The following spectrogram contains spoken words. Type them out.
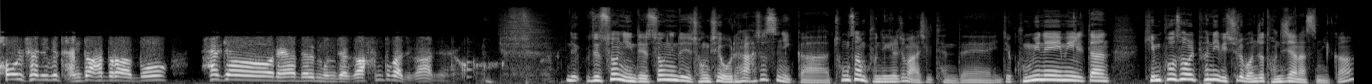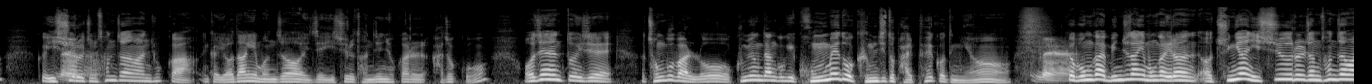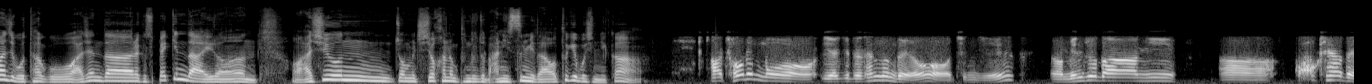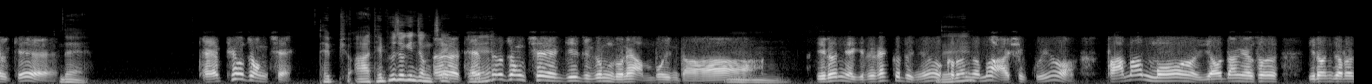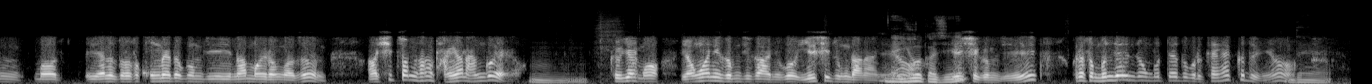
서울 편입이 된다 하더라도 해결해야 될 문제가 한두 가지가 아니에요. 근데, 근데 수석님, 근데 수석님도 정치에 오래 하셨으니까 총선 분위기를 좀 아실 텐데 이제 국민의힘이 일단 김포 서울 편입 이슈를 먼저 던지지 않았습니까? 그 이슈를 네네. 좀 선정한 효과, 그러니까 여당이 먼저 이제 이슈를 던진 효과를 가졌고 어제는 또 이제 정부 발로 금융당국이 공매도 금지도 발표했거든요. 네. 그러니까 뭔가 민주당이 뭔가 이런 어, 중요한 이슈를 좀 선점하지 못하고 아젠다를 계속 뺏긴다 이런 어, 아쉬운 점을 지적하는 분들도 많이 있습니다. 어떻게 보십니까? 아, 저는 뭐, 얘기를 했는데요, 진지. 어, 민주당이, 아, 꼭 해야 될 게, 네. 대표 정책. 대표 아 대표적인 정책. 네, 대표 정책이 지금 눈에 안 보인다. 음, 이런 얘기를 했거든요. 네. 그런 점은 아쉽고요. 다만 뭐, 여당에서 이런저런 뭐, 예를 들어서 공매도 금지나 뭐 이런 것은, 어, 시점상 당연한 거예요. 음. 그게 뭐, 영원히 금지가 아니고 일시 중단 아니에요. 네, 6월까지. 일시 금지. 그래서 문재인 정부 때도 그렇게 했거든요. 네.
